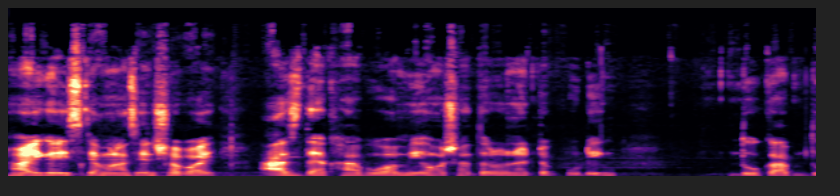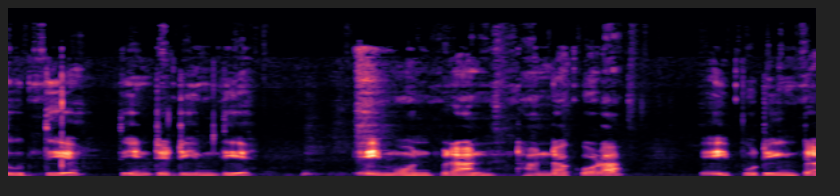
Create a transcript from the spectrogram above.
হাই গাইস কেমন আছেন সবাই? আজ দেখাবো আমি অসাধারণ একটা পুডিং। দু কাপ দুধ দিয়ে, তিনটে ডিম দিয়ে, এই মন প্রাণ ঠান্ডা করা। এই পুডিংটা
